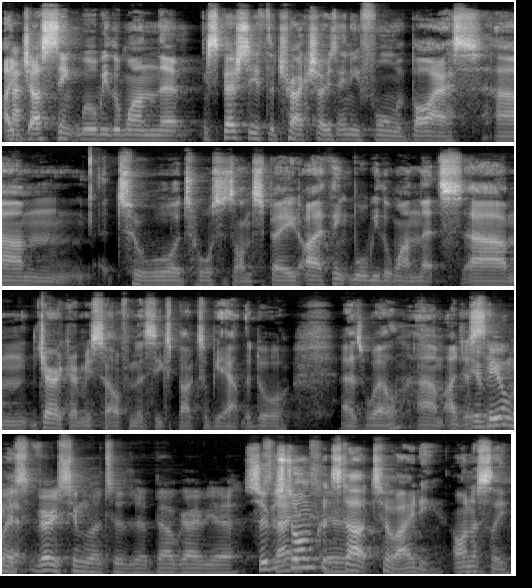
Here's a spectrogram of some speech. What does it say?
I just think we'll be the one that, especially if the track shows any form of bias um, towards horses on speed, I think we'll be the one that's um, Jericho Missile from the six bucks will be out the door as well. Um, I just It'll be almost very similar to the Belgravia. Superstorm Stakes, could yeah. start 280, honestly.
